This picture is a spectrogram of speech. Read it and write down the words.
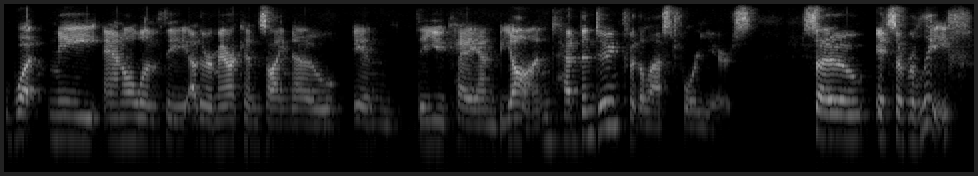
what me and all of the other Americans I know in the UK and beyond have been doing for the last four years. So, it's a relief,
